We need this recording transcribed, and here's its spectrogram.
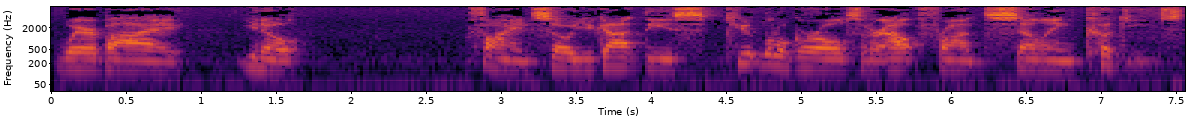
whereby, you know, fine, so you got these cute little girls that are out front selling cookies,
